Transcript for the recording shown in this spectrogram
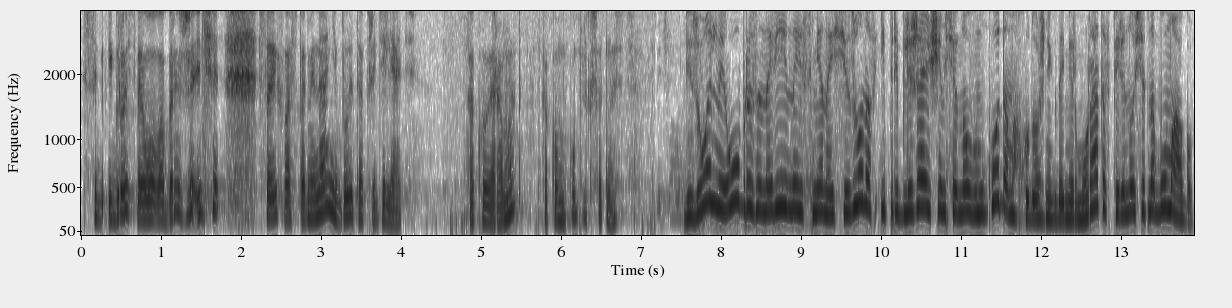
с игрой своего воображения, своих воспоминаний будут определять, какой аромат к какому комплексу относится. Визуальные образы, навеянные сменой сезонов и приближающимся Новым годом, художник Дамир Муратов переносит на бумагу.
